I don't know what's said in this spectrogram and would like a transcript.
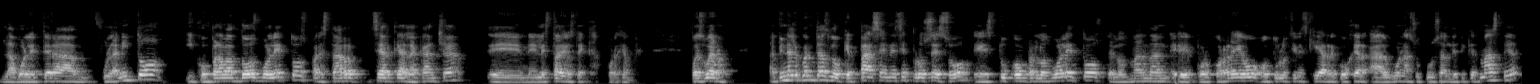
la boletera fulanito y compraba dos boletos para estar cerca de la cancha eh, en el Estadio Azteca, por ejemplo. Pues bueno, al final de cuentas, lo que pasa en ese proceso es tú compras los boletos, te los mandan por correo o tú los tienes que ir a recoger a alguna sucursal de Ticketmaster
